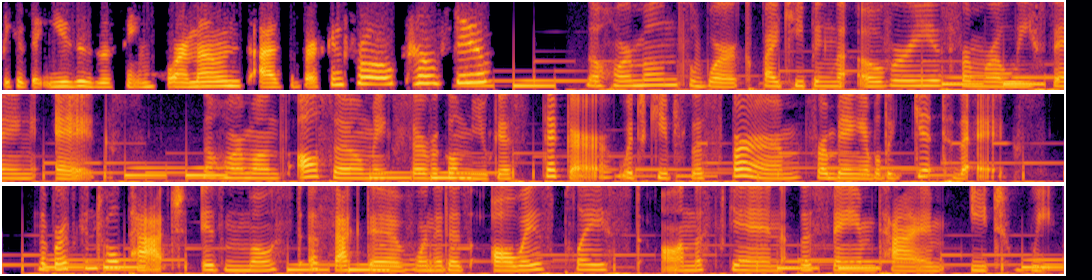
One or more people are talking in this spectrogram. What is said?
because it uses the same hormones as the birth control pills do. The hormones work by keeping the ovaries from releasing eggs. The hormones also make cervical mucus thicker, which keeps the sperm from being able to get to the eggs. The birth control patch is most effective when it is always placed on the skin the same time each week.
